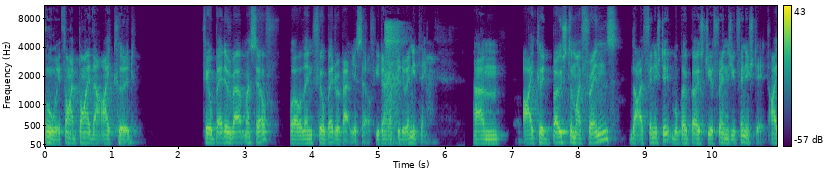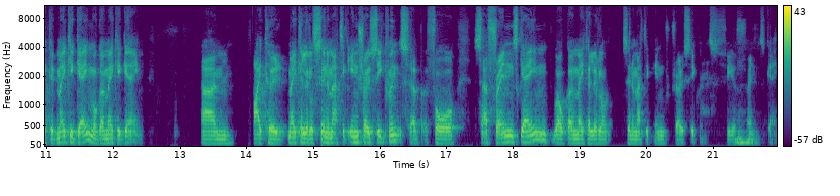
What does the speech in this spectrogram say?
Oh, if I buy that, I could feel better about myself. Well, then feel better about yourself. You don't have to do anything. Um, I could boast to my friends that I finished it. We'll go boast to your friends you finished it. I could make a game. We'll go make a game. Um, I could make a little cinematic intro sequence uh, for a friend's game. Well, go make a little cinematic intro sequence for your mm-hmm. friend's game.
